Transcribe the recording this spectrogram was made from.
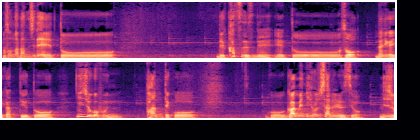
あ、そんな感じでえっとでかつですねえっとそう何がいいかっていうと25分パンってこうこう画面に表示されるんですよ。25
